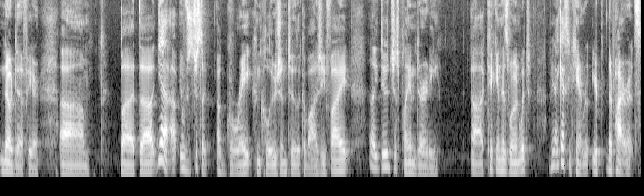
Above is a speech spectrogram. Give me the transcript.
No diff here. Um, but uh, yeah, uh, it was just a, a great conclusion to the Kabaji fight. Like, dude, just playing dirty, uh, kicking his wound. Which I mean, I guess you can't. Re- you're they're pirates.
